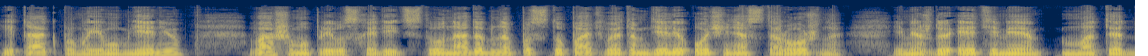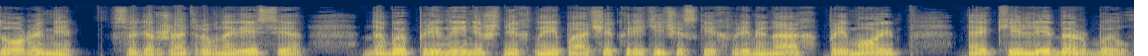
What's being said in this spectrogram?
Итак, по моему мнению, вашему превосходительству надобно поступать в этом деле очень осторожно и между этими матедорами содержать равновесие, дабы при нынешних наипаче критических временах прямой экилибер был,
